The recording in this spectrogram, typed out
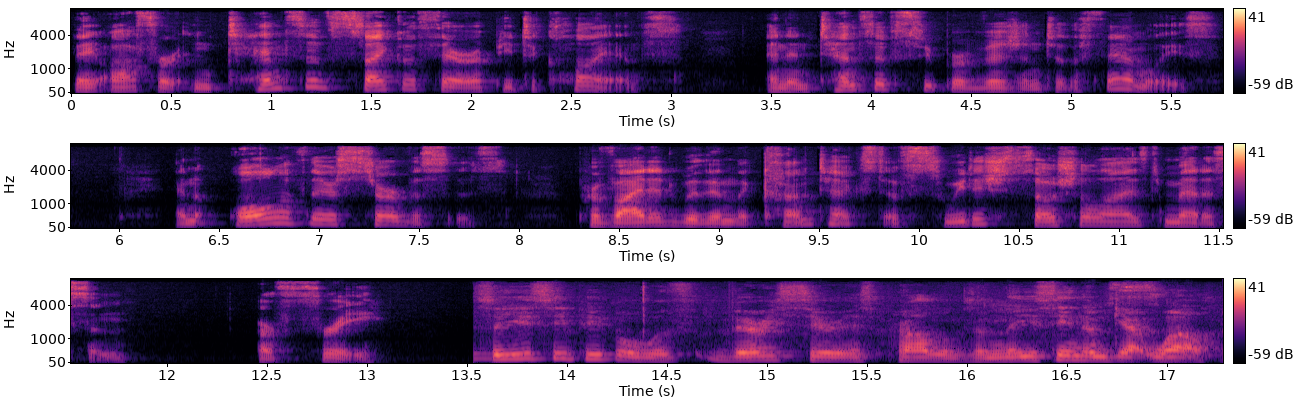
They offer intensive psychotherapy to clients and intensive supervision to the families, and all of their services, provided within the context of Swedish socialized medicine, are free. So you see people with very serious problems and you've seen them get well,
